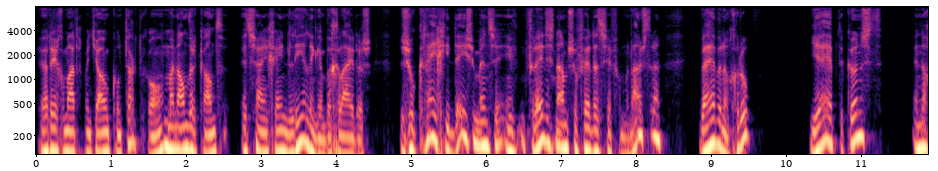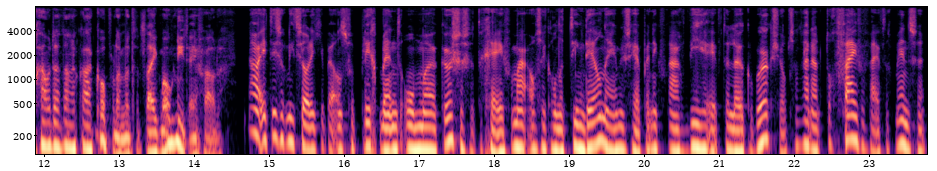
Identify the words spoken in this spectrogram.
regelmatig met jou in contact komen. Maar aan de andere kant, het zijn geen leerlingenbegeleiders. Dus hoe krijg je deze mensen in vredesnaam zover dat ze zeggen van "Maar luisteren, wij hebben een groep, jij hebt de kunst en dan gaan we dat aan elkaar koppelen. Want dat lijkt me ook niet eenvoudig. Nou, het is ook niet zo dat je bij ons verplicht bent om eh, cursussen te geven. Maar als ik 110 deelnemers heb en ik vraag wie heeft de leuke workshops, dan zijn er toch 55 mensen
